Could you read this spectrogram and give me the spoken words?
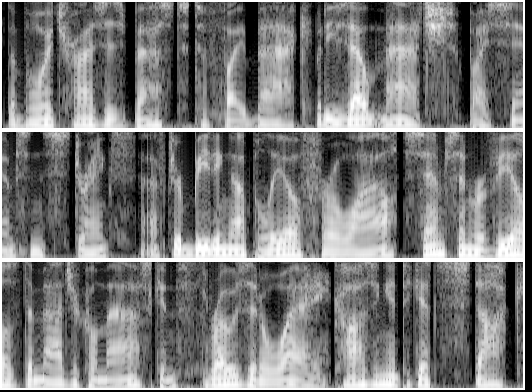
The boy tries his best to fight back, but he's outmatched by Samson's strength. After beating up Leo for a while, Samson reveals the magical mask and throws it away, causing it to get stuck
